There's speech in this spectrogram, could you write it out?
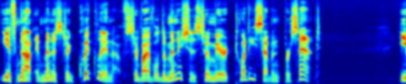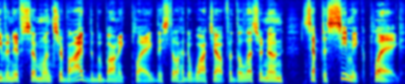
If not administered quickly enough, survival diminishes to a mere 27%. Even if someone survived the bubonic plague, they still had to watch out for the lesser known septicemic plague.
